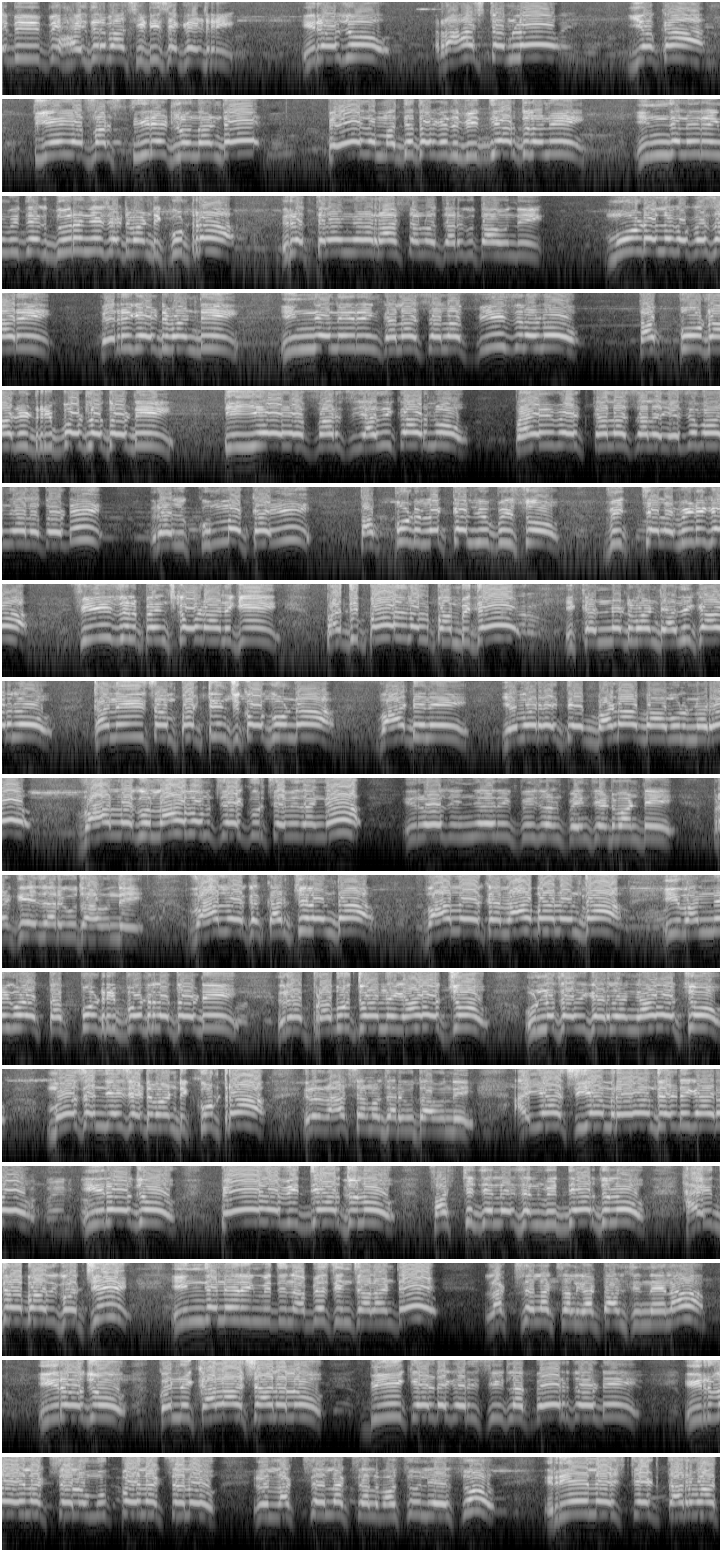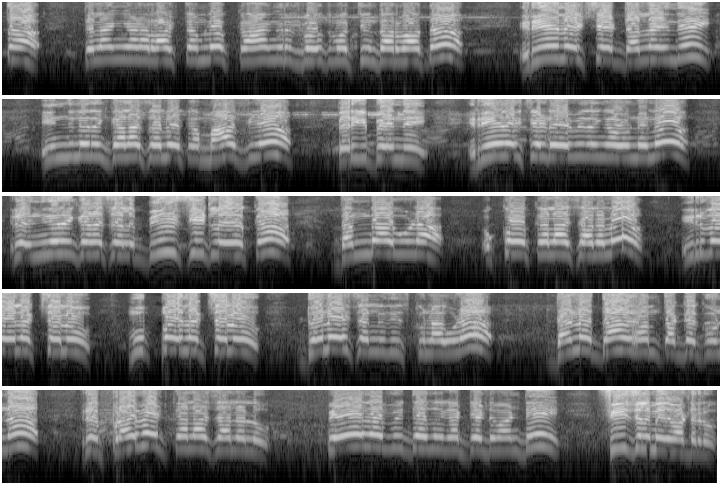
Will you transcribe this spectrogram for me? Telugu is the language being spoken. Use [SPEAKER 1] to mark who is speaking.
[SPEAKER 1] ABVP Hyderabad city secretary. ఈరోజు రాష్ట్రంలో ఈ యొక్క టీఏఎఫ్ఆర్ తీరెట్లుందంటే పేద మధ్యతరగతి విద్యార్థులని ఇంజనీరింగ్ విద్యకు దూరం చేసేటువంటి కుట్ర ఈరోజు తెలంగాణ రాష్ట్రంలో జరుగుతూ ఉంది. మూడేళ్ళకి ఒకసారి పెరిగేటువంటి ఇంజనీరింగ్ కళాశాల ఫీజులను తప్పు ఆడిట్ రిపోర్ట్లతోటి టీఏఎఫ్ఆర్సి అధికారులు ప్రైవేట్ కళాశాల యజమాన్యాలతోటి ఈరోజు కుమ్మక్కయి తప్పుడు విచ్చల విడిగా ఫీజులు పెంచుకోవడానికి ప్రతిపాదనలు పంపితే ఇక్కడ ఉన్నటువంటి అధికారులు కనీసం పట్టించుకోకుండా వాటిని ఎవరైతే బడా బాబులు ఉన్నారో వాళ్ళకు లాభం చేకూర్చే విధంగా ఈరోజు ఇంజనీరింగ్ ఫీజులను పెంచేటువంటి ప్రక్రియ జరుగుతూ ఉంది. వాళ్ళ యొక్క ఖర్చులంతా వాళ్ళ యొక్క లాభాలు ఇవన్నీ కూడా తప్పుడు రిపోర్టులతోటి ఈరోజు ప్రభుత్వాన్ని కావచ్చు ఉన్నతాధికారులను కావచ్చు మోసం చేసేటువంటి కుట్ర ఈరోజు రాష్ట్రంలో జరుగుతూ ఉంది. అయ్యా సీఎం రేవంత్ రెడ్డి గారు ఈరోజు పేద విద్యార్థులు ఫస్ట్ జనరేషన్ విద్యార్థులు హైదరాబాద్కి వచ్చి ఇంజనీరింగ్ విద్యను అభ్యసించాలంటే లక్ష లక్షలు కట్టాల్సిందేనా? ఈరోజు కొన్ని కళాశాలలు బి కేటగిరీ సీట్ల పేరుతోటి ఇరవై లక్షలు ముప్పై లక్షలు ఇరవై లక్షలు వసూలు చేస్తూ రియల్ ఎస్టేట్ తర్వాత తెలంగాణ రాష్ట్రంలో కాంగ్రెస్ ప్రభుత్వం వచ్చిన తర్వాత రియల్ ఎస్టేట్ డల్ అయింది ఇంజనీరింగ్ కళాశాల యొక్క మాఫియా పెరిగిపోయింది. రియల్ ఎస్టేట్ ఏ విధంగా ఉండేనో ఇంజనీరింగ్ కళాశాల బీ సీట్ల యొక్క దందా కూడా ఒక్కో కళాశాలలో ఇరవై లక్షలు ముప్పై లక్షలు డొనేషన్లు తీసుకున్నా కూడా ధన దాహం తగ్గకుండా రేపు ప్రైవేట్ కళాశాలలు పేద విద్యార్థులు కట్టేటువంటి ఫీజుల మీద పడ్డరు.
